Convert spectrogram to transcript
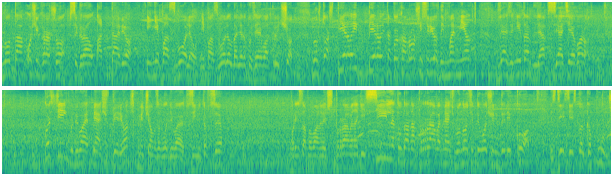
но там очень хорошо сыграл Оттавио и не позволил, не позволил Далеру Кузяеву открыть счет. Ну что ж, первый, первый такой хороший, серьезный момент для «Зенита», для взятия ворот. Костиль выбивает мяч вперед. Мячом завладевают зенитовцы. Бронислав Иванович с правой ноги сильно туда направо мяч выносит и очень далеко. Здесь есть только Пунш,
